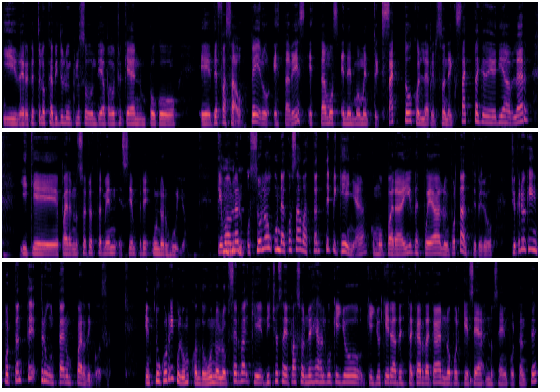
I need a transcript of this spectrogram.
y de repente los capítulos incluso de un día para otro quedan un poco eh, desfasados. Pero esta vez estamos en el momento exacto, con la persona exacta que debería hablar y que para nosotros también es siempre un orgullo que vamos a hablar solo una cosa bastante pequeña, como para ir después a lo importante, pero yo creo que es importante preguntar un par de cosas. En tu currículum, cuando uno lo observa, que dicho sea de paso, no es algo que yo, que yo quiera destacar de acá, no porque sea, no sea importante,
